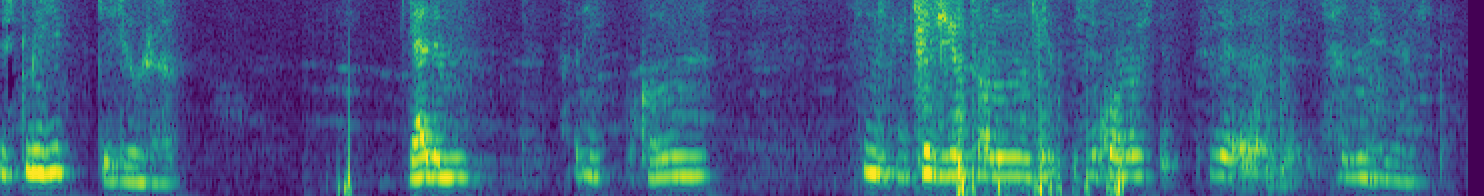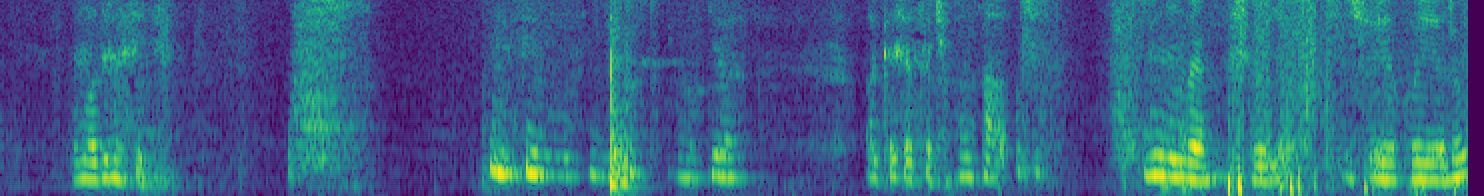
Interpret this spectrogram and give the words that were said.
Üstümü giyip geliyorum. Geldim. Hadi bakalım. Şimdi ilk önce yatağımızın sizi koymak için şuraya sen de hemen işte. Anladınız siz. Uf. En sevdiğim yatak tutmak ya. Arkadaşlar saçımızı dağıtmışız. Sizinle beraber şöyle sizi şuraya koyuyorum.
